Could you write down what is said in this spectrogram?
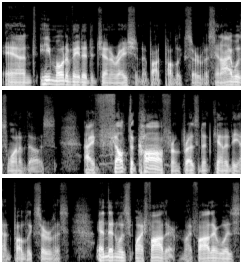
And he motivated a generation about public service. And I was one of those. I felt the call from President Kennedy on public service. And then was my father. My father was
